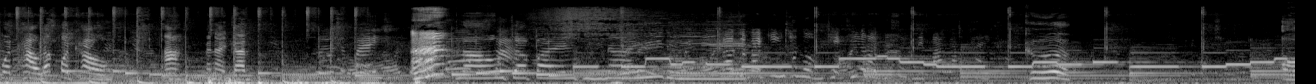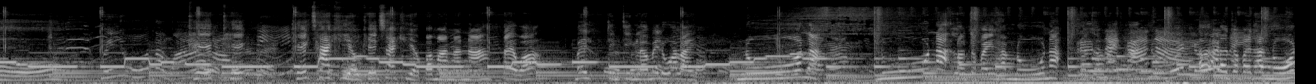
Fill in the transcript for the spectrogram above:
ปวดเข่าแล้วปวดเข่าอะ ไปไหนกัน เราจะไป เราจะไปที่ไหนดี เราจะไปกินขนมเค้กที่อร่อยที่สุดในบ้านรักไทย ค่ะคือ อ๋อ ไม่รู้แต่ว่าเค้กเค้กเค้กชาเขียวเค้กชาเขียวประมาณนั้นนะ แต่ว่าไม่จริง ๆ แล้วไม่รู้อะไร นู้นน่ะนู้นน่ะเราจะไปทางนู้นน่ะเราจะไหนคะไหนเออเราจะไปทางโน้น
